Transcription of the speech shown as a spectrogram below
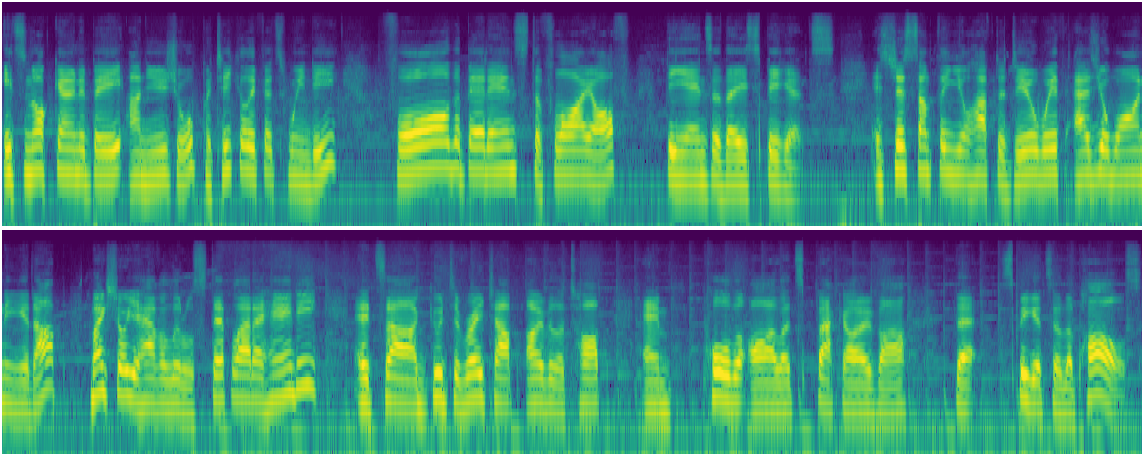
it's not going to be unusual, particularly if it's windy, for the bed ends to fly off the ends of these spigots. It's just something you'll have to deal with as you're winding it up. Make sure you have a little step ladder handy. It's uh, good to reach up over the top and pull the eyelets back over the spigots of the poles.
